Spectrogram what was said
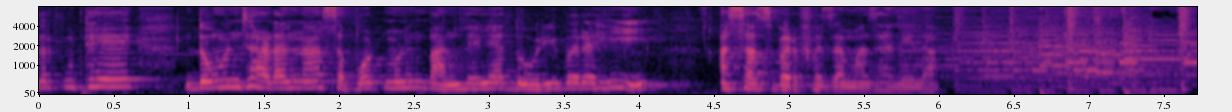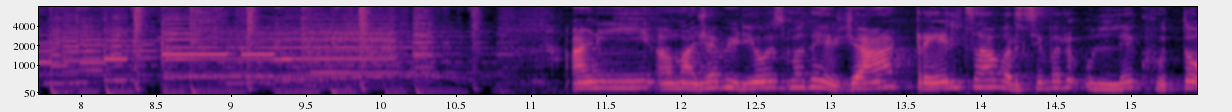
तर कुठे दोन झाडांना सपोर्ट म्हणून बांधलेल्या दोरीवरही असाच बर्फ जमा झालेला. आणि माझ्या व्हिडिओजमध्ये ज्या ट्रेलचा वरचेवर उल्लेख होतो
